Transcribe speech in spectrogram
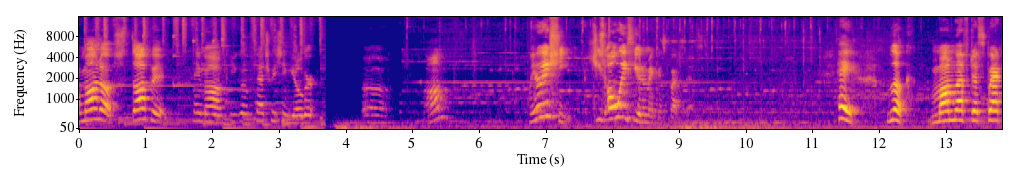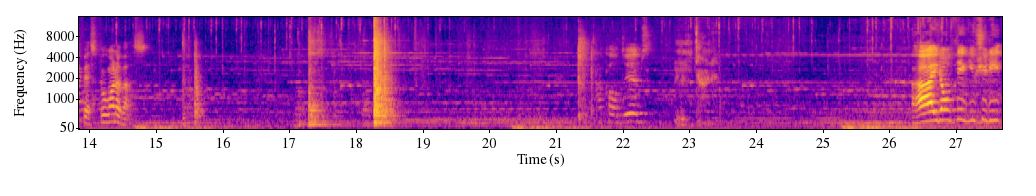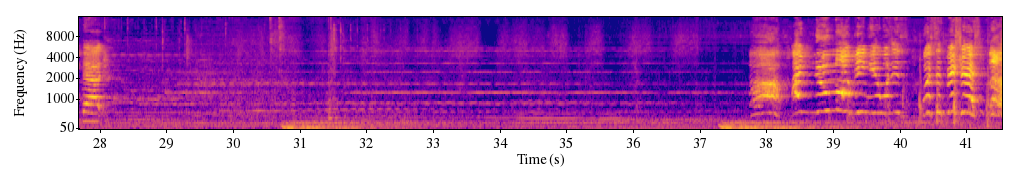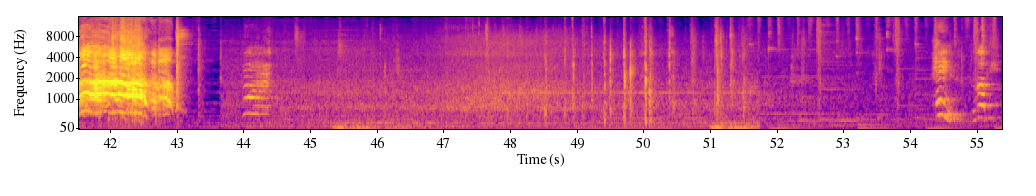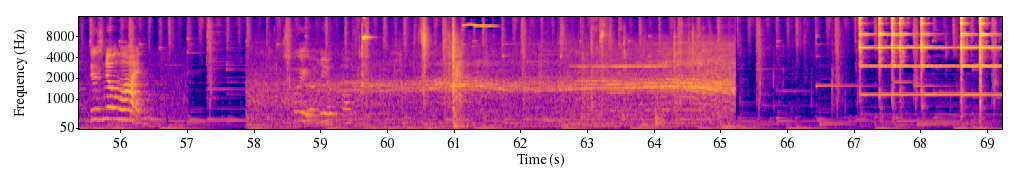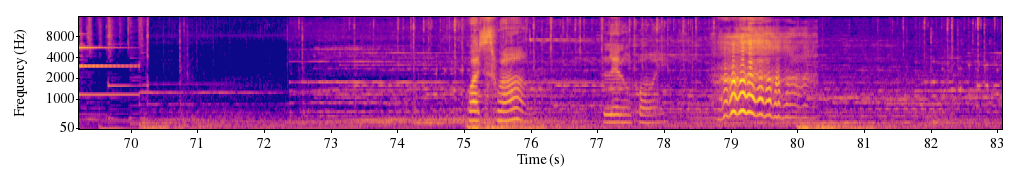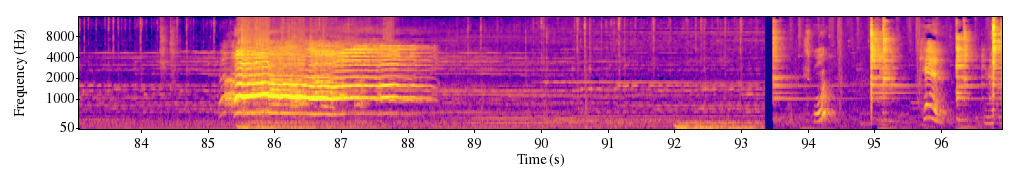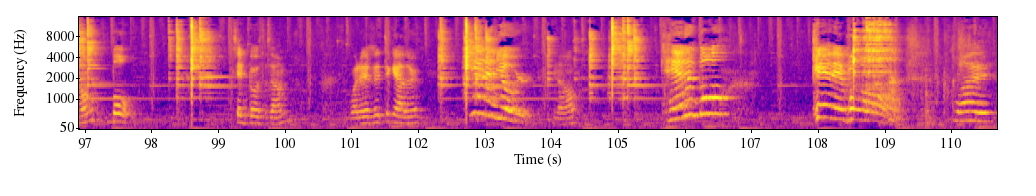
Armando, stop it. Hey, Mom, can you go fetch me some yogurt? Uh, Mom? Where is she? She's always here to make us breakfast. Hey, look. Mom left us breakfast for one of us. I call dibs. Darn it. I don't think you should eat that. There's no line. Sweet, I need a coffee. What's wrong, little boy? Spoon? Can. No. Bowl. Said both of them. What is it together? Cannon yogurt. No. Cannonball? Cannonball! Why?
